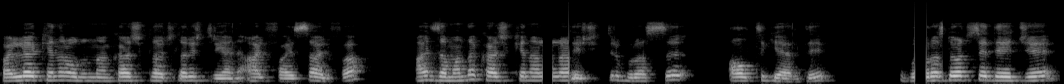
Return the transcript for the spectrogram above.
Paralel kenar olduğundan karşılıklı açılar eşittir. Yani alfa ise alfa. Aynı zamanda karşı kenarlar da eşittir. Burası 6 geldi. Burası 4 ise DC.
